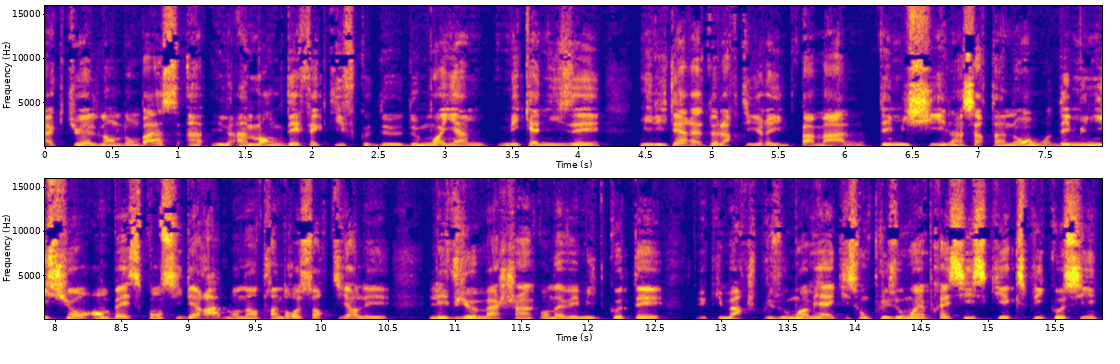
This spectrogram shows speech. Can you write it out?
actuelle dans le Donbass, un, manque d'effectifs, de, moyens mécanisés militaires, de l'artillerie, pas mal, des missiles, un certain nombre, des munitions en baisse considérable. On est en train de ressortir les, les vieux machins qu'on avait mis de côté et qui marchent plus ou moins bien et qui sont plus ou moins précis, ce qui explique aussi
